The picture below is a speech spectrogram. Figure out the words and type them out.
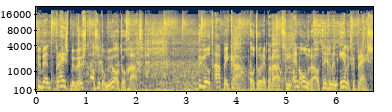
U bent prijsbewust als het om uw auto gaat. U wilt APK, autoreparatie en onderhoud tegen een eerlijke prijs.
